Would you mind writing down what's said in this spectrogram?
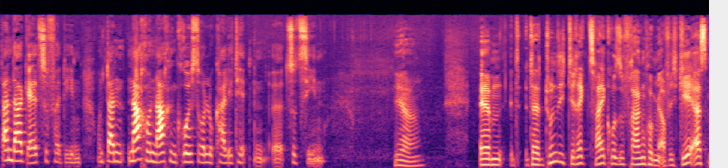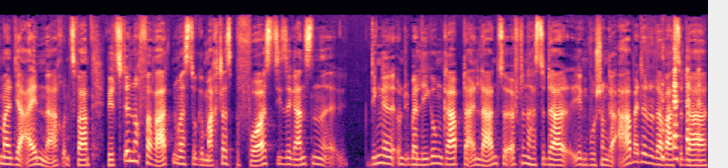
dann da Geld zu verdienen und dann nach und nach in größere Lokalitäten äh, zu ziehen. Ja. Ähm, da tun sich direkt zwei große Fragen von mir auf. Ich gehe erstmal dir einen nach. Und zwar, willst du denn noch verraten, was du gemacht hast, bevor es diese ganzen äh, Dinge und Überlegungen gab, da einen Laden zu öffnen? Hast du da irgendwo schon gearbeitet oder warst du da,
